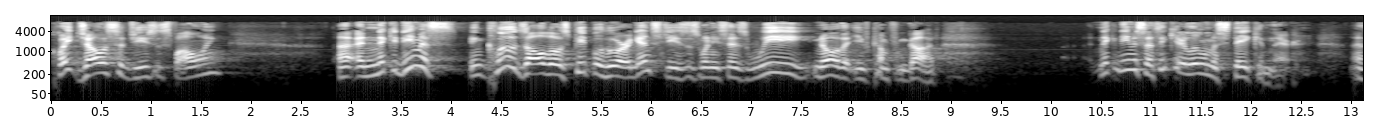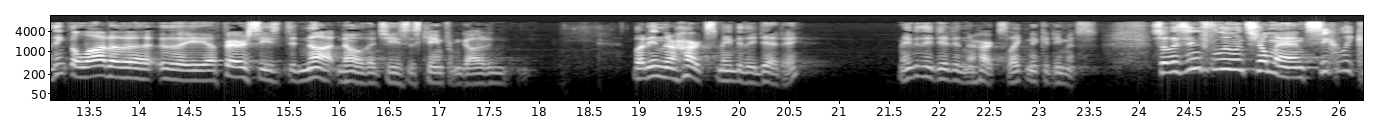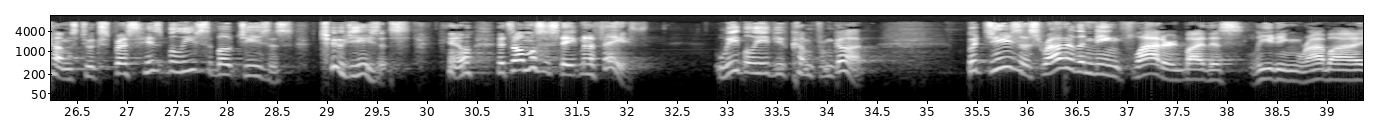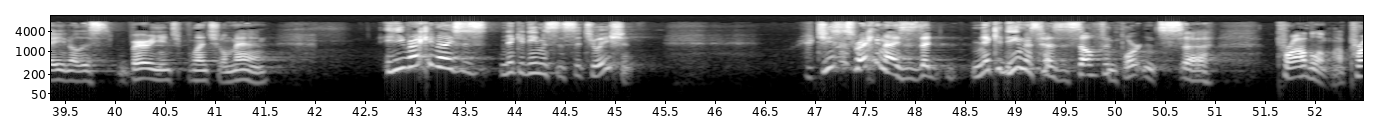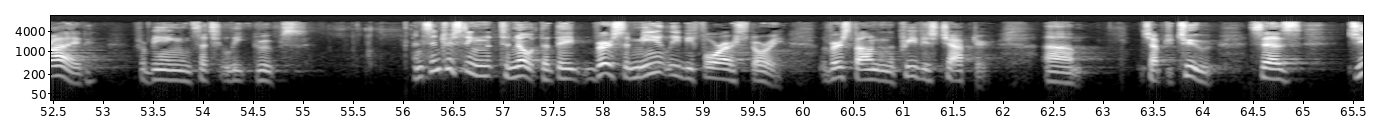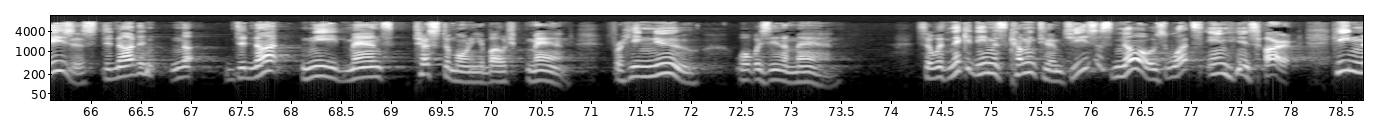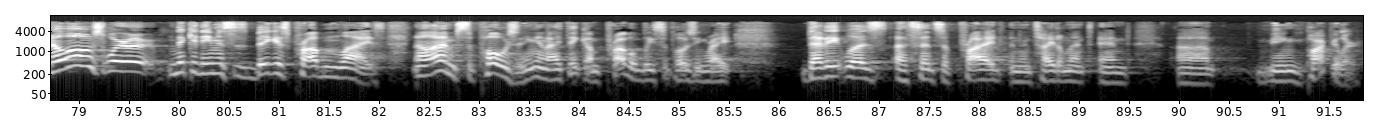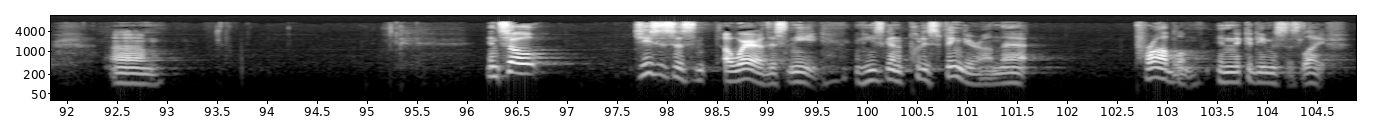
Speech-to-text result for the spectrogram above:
quite jealous of Jesus' following. Uh, and Nicodemus includes all those people who are against Jesus when he says, We know that you've come from God. Nicodemus, I think you're a little mistaken there. I think a lot of the, the uh, Pharisees did not know that Jesus came from God. And, but in their hearts, maybe they did, eh? Maybe they did in their hearts, like Nicodemus. So this influential man secretly comes to express his beliefs about Jesus to Jesus. You know, it's almost a statement of faith. We believe you've come from God. But Jesus, rather than being flattered by this leading rabbi, you know, this very influential man, he recognizes Nicodemus' situation. Jesus recognizes that Nicodemus has a self importance uh, problem, a pride for being in such elite groups. And it's interesting to note that the verse immediately before our story, the verse found in the previous chapter, um, chapter 2, says, Jesus did not, not, did not need man's testimony about man, for he knew what was in a man. So with Nicodemus coming to him, Jesus knows what's in his heart. He knows where Nicodemus' biggest problem lies. Now I'm supposing, and I think I'm probably supposing right, that it was a sense of pride and entitlement and um, being popular. Um, and so Jesus is aware of this need, and he's going to put his finger on that problem in Nicodemus's life.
